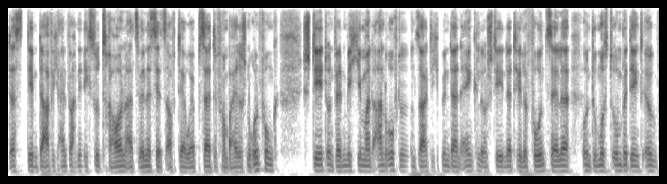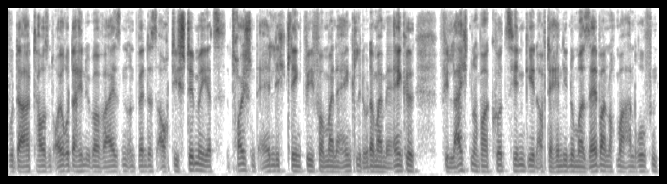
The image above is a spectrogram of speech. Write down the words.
das, dem darf ich einfach nicht so trauen, als wenn es jetzt auf der Webseite vom Bayerischen Rundfunk steht und wenn mich jemand anruft und sagt, ich bin dein Enkel und stehe in der Telefonzelle und du musst unbedingt irgendwo da 1000 Euro dahin überweisen und wenn das auch die Stimme jetzt täuschend ähnlich klingt wie von meiner Enkelin oder meinem Enkel, vielleicht noch mal kurz hingehen, auf der Handynummer selber nochmal anrufen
